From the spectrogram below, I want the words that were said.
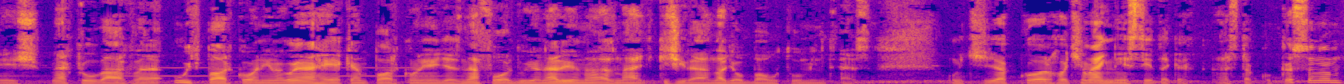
és megpróbálok vele úgy parkolni, meg olyan helyeken parkolni, hogy ez ne forduljon elő, mert az már egy kicsivel nagyobb autó, mint ez. Úgyhogy akkor, hogyha megnéztétek ezt, akkor köszönöm.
